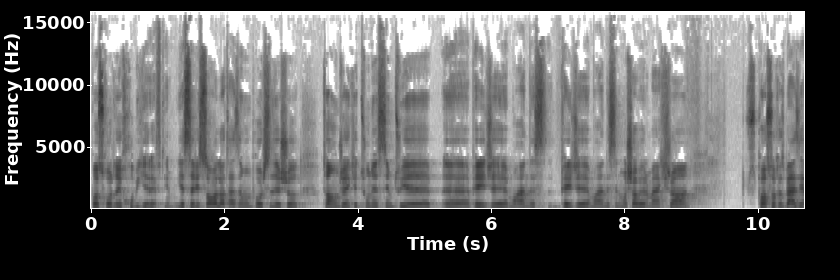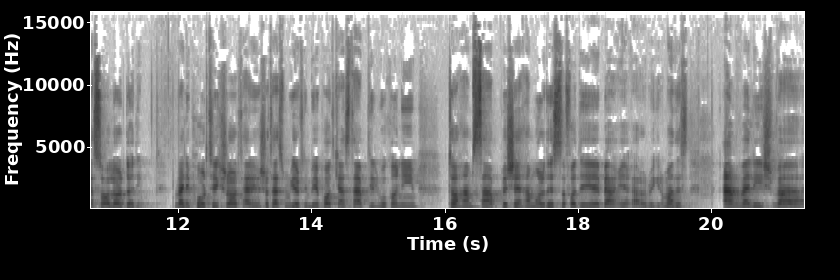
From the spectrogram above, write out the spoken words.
بازخورد خوبی گرفتیم. یه سری سوالات ازمون پرسیده شد. تا اونجایی که تونستیم توی پیج مهندس پیج مهندسین مشاور مکران پاسخ بعضی از سوالا رو دادیم. ولی پرتکرارترینش رو تصمیم گرفتیم به یه پادکست تبدیل بکنیم تا هم ثبت بشه هم مورد استفاده بقیه قرار بگیره. مهندس اولیش و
